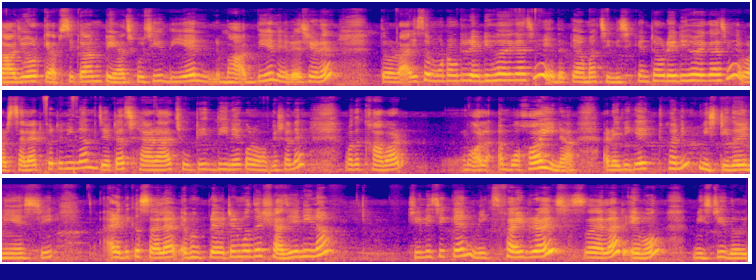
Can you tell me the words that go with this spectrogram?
গাজর ক্যাপসিকাম পেঁয়াজ কুচি দিয়ে ভাত দিয়ে নেড়ে চেড়ে তো রাইসও মোটামুটি রেডি হয়ে গেছে। এদেরকে আমার চিলি চিকেনটাও রেডি হয়ে গেছে। এবার স্যালাড কেটে নিলাম, যেটা ছাড়া ছুটির দিনে কোনো অকেশনে আমাদের খাবার হয় না। আর এদিকে একটুখানি মিষ্টি দই নিয়ে এসেছি। আর এদিকে স্যালাড এবং প্লেটের মধ্যে সাজিয়ে নিলাম chili chicken mix fried rice salad এবং মিষ্টি দই।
